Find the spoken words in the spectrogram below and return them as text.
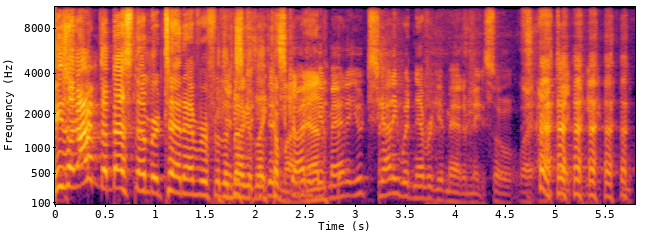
He's like, I'm the best number 10 ever for the Nuggets. Like, Did come Scotty on, get man. mad at you? Scotty would never get mad at me, so like, I'll take the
